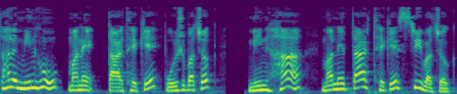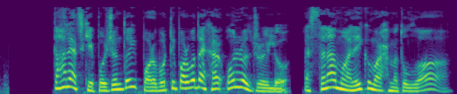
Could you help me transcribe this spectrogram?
তাহলে মিনহু মানে তার থেকে পুরুষবাচক মিনহা মানে তার থেকে স্ত্রীবাচক। তাহলে আজকে পর্যন্তই, পরবর্তী পর্ব দেখার অনুরোধ রইল। আসসালামু আলাইকুম রহমতুল্লাহ।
